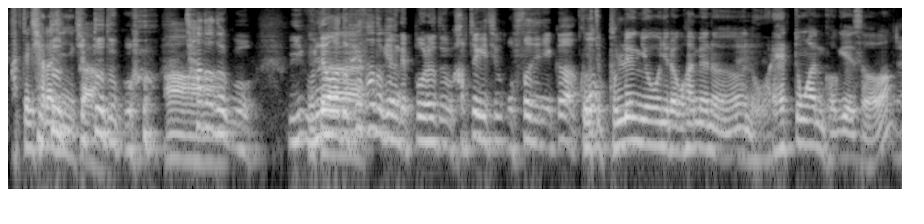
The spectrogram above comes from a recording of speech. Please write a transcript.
갑자기 집도, 사라지니까. 집도 두고 아. 차도 두고 이 그러니까- 운영하던 회사도 그냥 내버려두고 갑자기 지금 없어지니까 그렇죠. 어? 블랙 요원이라고 하면은 네. 오랫동안 거기에서 네.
